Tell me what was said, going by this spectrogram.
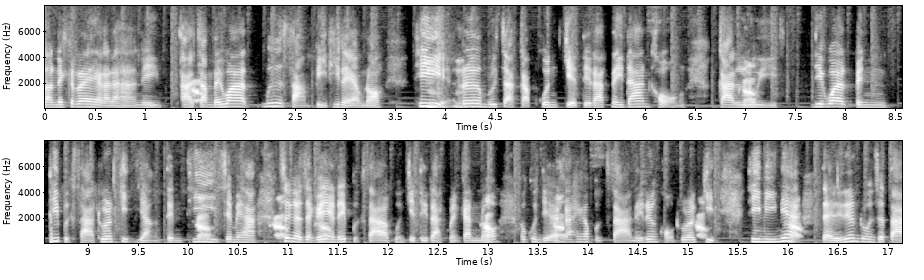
ตอนแรกๆอะนะคะในอาจจำได้ว่าเมื่อ3ปีที่แล้วเนาะที่อืมอืมเริ่มรู้จักกับคุณเกียรติรัตน์ในด้านของการครับลุยเรียกว่าเป็นที่ปรึกษาธุรกิจอย่างเต็มที่ครับใช่ไหมคะครับซึ่งอาจารย์ก็ครับยังได้ปรึกษาคุณเกียรติรัตน์เหมือนกันเนาะแล้วคุณเกียรติรัตน์ครัก็บให้คำปรึกษาในเรื่องของธุรกิจ ทีนี้เนี่ยครับแต่ในเรื่องดวงชะตา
